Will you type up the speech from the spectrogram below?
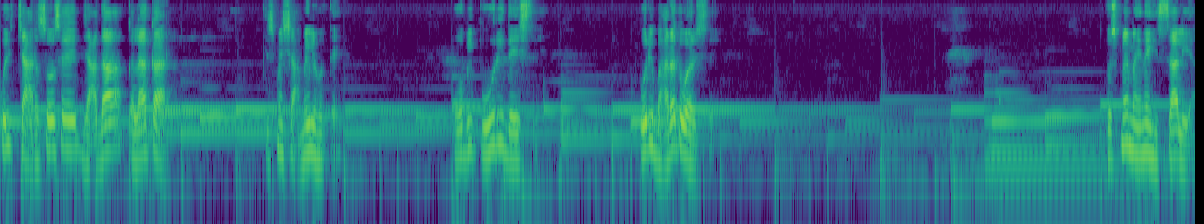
कुल 400 से ज़्यादा कलाकार इसमें शामिल होते हैं। वो भी पूरी देश से, पूरी भारतवर्ष से। उसमें मैंने हिस्सा लिया।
